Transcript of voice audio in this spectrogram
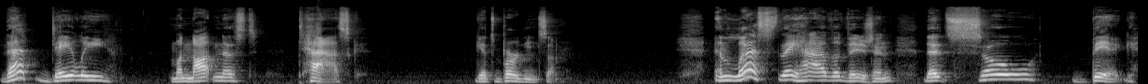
That daily monotonous task gets burdensome. Unless they have a vision that's so big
